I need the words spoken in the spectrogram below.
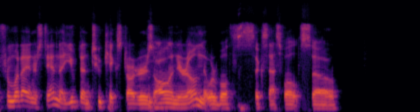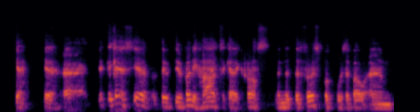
from what I understand, now you've done two Kickstarters all on your own that were both successful. So Yeah, uh, I guess yeah, they're, they're very hard to get across. I mean, the, the first book was about um,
